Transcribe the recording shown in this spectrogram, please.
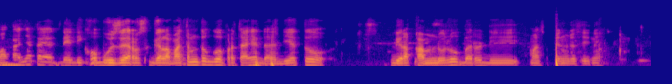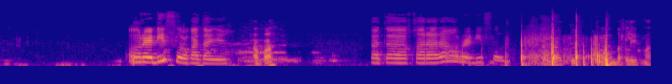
Makanya kayak Deddy Kobuzer segala macam tuh gue percaya dah dia tuh direkam dulu baru dimasukin ke sini. Already full katanya. Apa? Kata Karara already full. Berarti cuma berlima.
